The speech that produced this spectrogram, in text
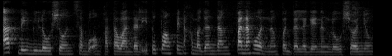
at baby lotion sa buong katawan. Dahil ito po ang pinakamagandang panahon ng paglalagay ng lotion. Yung,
